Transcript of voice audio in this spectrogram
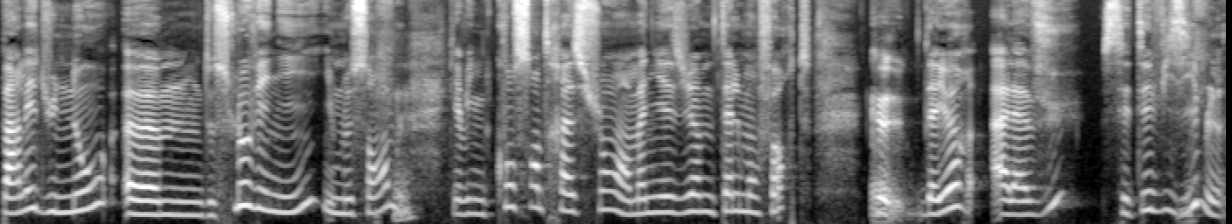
parlait d'une eau euh, de Slovénie, il me semble, qui avait une concentration en magnésium tellement forte que d'ailleurs, à la vue, c'était visible.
